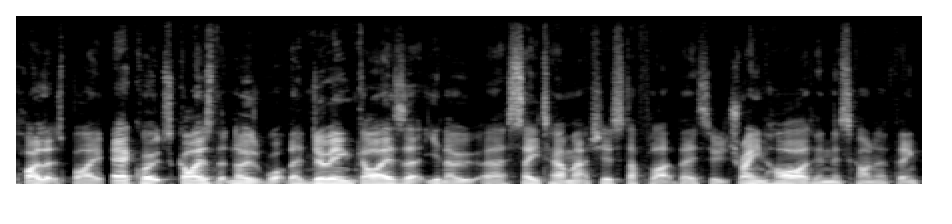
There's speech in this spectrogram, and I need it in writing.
pilots, by air quotes, guys that know what they're doing, guys that you know, uh, SATAL matches, stuff like this, who train hard in this kind of thing,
